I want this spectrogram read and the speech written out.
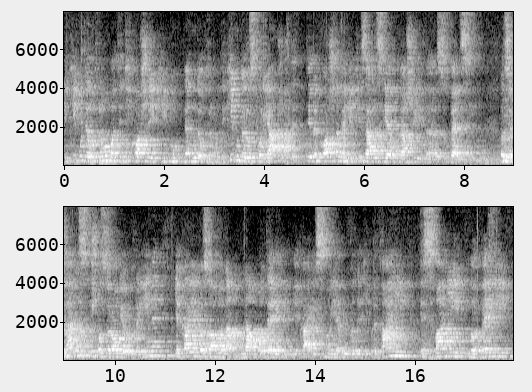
який буде отримувати ті кошти, які ну, не буде отримувати, який буде розпоряджувати тими коштами, які зараз є у нашій е, субвенції. Національна служба здоров'я України, яка є базована на моделі, яка існує у Великій Британії, Іспанії, Норвегії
